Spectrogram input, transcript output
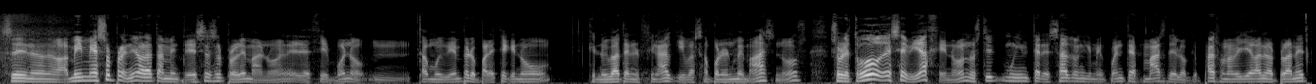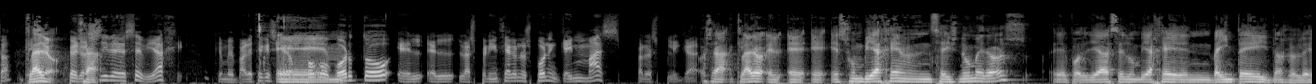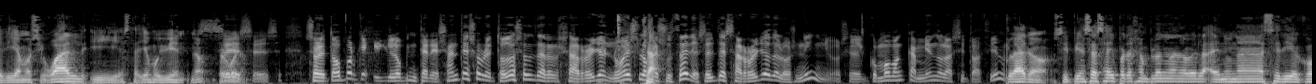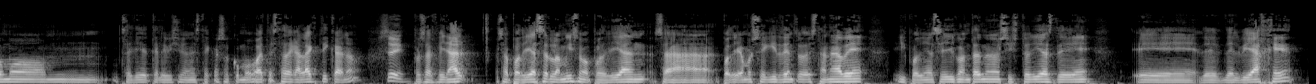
Sí, no, no. A mí me ha sorprendido gratamente. Ese es el problema, ¿no? Es decir, bueno, mm, está muy bien, pero parece que no, que no iba a tener final, que ibas a ponerme más, ¿no? Sobre todo de ese viaje, ¿no? No estoy muy interesado en que me cuentes más de lo que pasa una vez llegan al planeta. Claro. Pero sí de ese viaje, que me parece que sería un poco em, corto el, la experiencia que nos ponen, que hay más para explicar. O sea, claro, eh, eh, es un viaje en seis números eh, podría ser un viaje en 20 y nos lo leeríamos igual y estaría muy bien, ¿no? sí, sí, sí. Sobre todo porque lo interesante sobre todo es el desarrollo, no es lo que sucede, es el desarrollo de los niños, el cómo van cambiando la situación. Claro, si piensas ahí, por ejemplo, en una novela, en una serie como, mm, serie de televisión en este caso, como Battlestar Galáctica, ¿no? Sí. Pues al final, o sea, podría ser lo mismo, podrían, o sea, podríamos seguir dentro de esta nave y podrían seguir contándonos historias de, eh, del viaje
